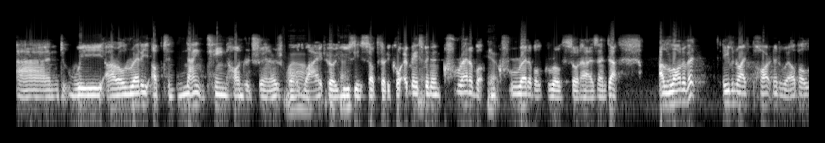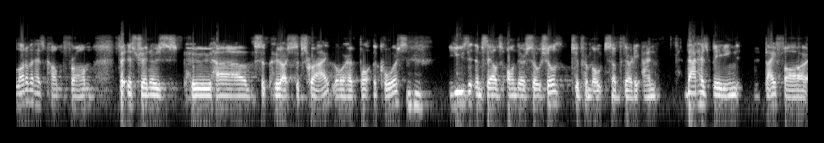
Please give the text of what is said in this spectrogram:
and we are already up to nineteen hundred trainers Wow, worldwide who okay. are using Sub Thirty Core. I mean, it's Yep. been incredible, Yep. incredible growth. So it has, and uh, a lot of it. Even though I've partnered well, but a lot of it has come from fitness trainers who have who are subscribed or have bought the course, Mhm. use it themselves on their socials to promote Sub 30. And that has been by far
